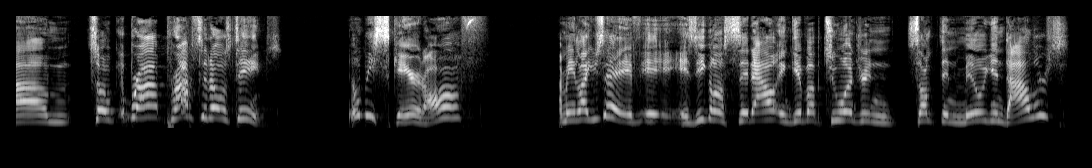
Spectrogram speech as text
Um, so props to those teams. don't be scared off. I mean, like you said, if is he going to sit out and give up two hundred and something million dollars?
